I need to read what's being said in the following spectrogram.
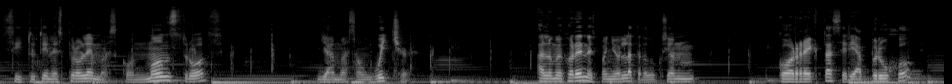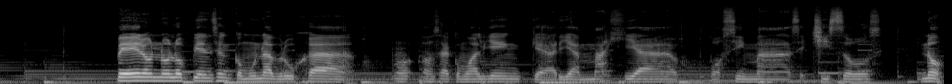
Si tú tienes problemas con monstruos, llamas a un Witcher. A lo mejor en español la traducción correcta sería brujo. Pero no lo piensen como una bruja, o, sea, como alguien que haría magia, pócimas, hechizos. No,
